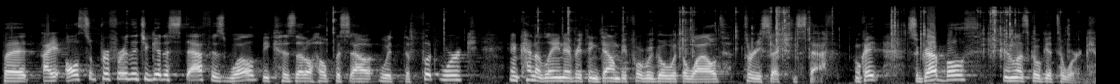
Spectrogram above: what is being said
but I also prefer that you get a staff as well because that'll help us out with the footwork and kind of laying everything down before we go with the wild three section staff. Okay, so grab both and let's go get to work.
